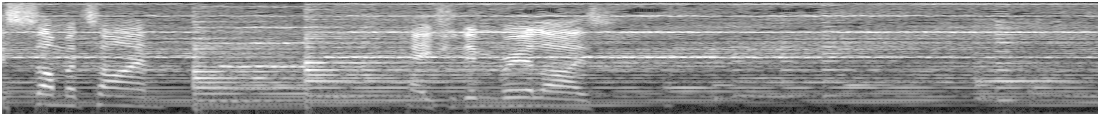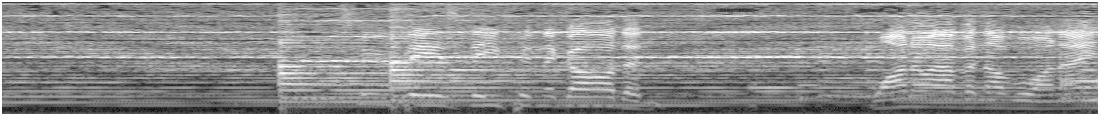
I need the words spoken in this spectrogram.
it's summertime. In case you didn't realise. Two beers deep in the garden. Why not have another one, eh?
